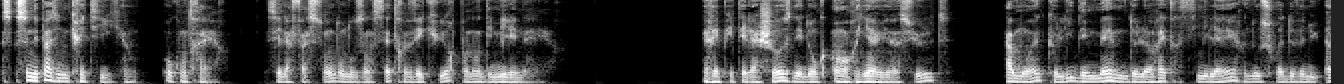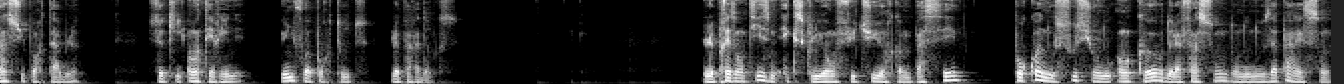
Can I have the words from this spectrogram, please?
Ce n'est pas une critique, hein. au contraire, c'est la façon dont nos ancêtres vécurent pendant des millénaires. Répéter la chose n'est donc en rien une insulte, à moins que l'idée même de leur être similaire nous soit devenue insupportable, ce qui entérine, une fois pour toutes, le paradoxe. Le présentisme excluant futur comme passé, pourquoi nous soucions-nous encore de la façon dont nous nous apparaissons?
